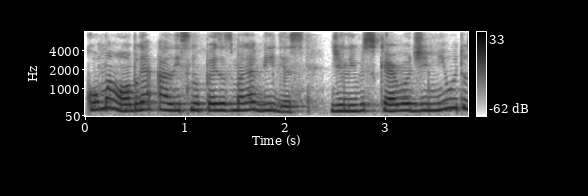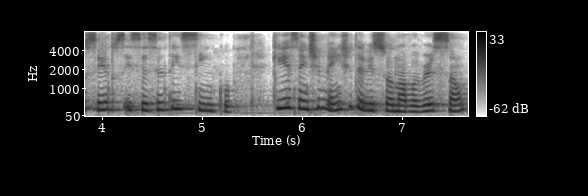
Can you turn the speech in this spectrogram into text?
como a obra Alice no País das Maravilhas, de Lewis Carroll de 1865, que recentemente teve sua nova versão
